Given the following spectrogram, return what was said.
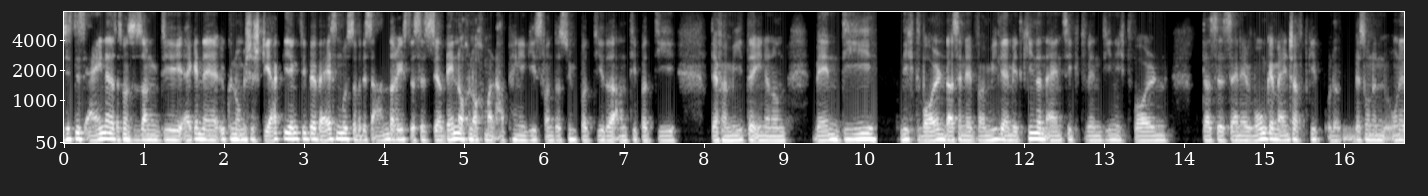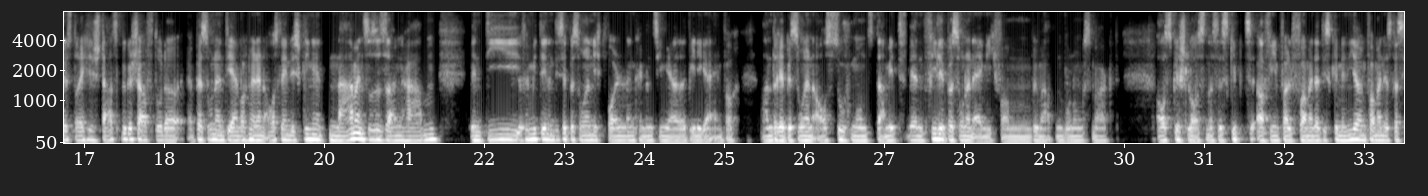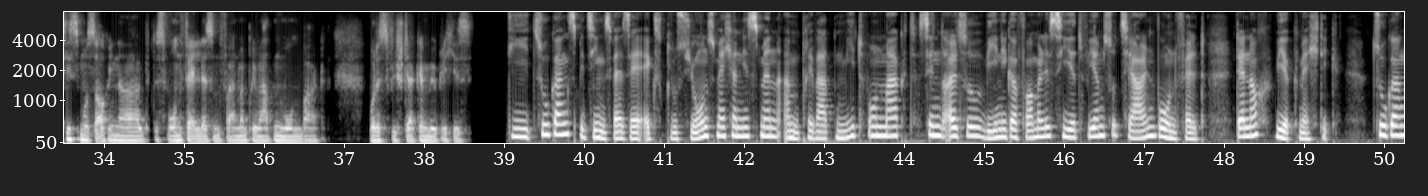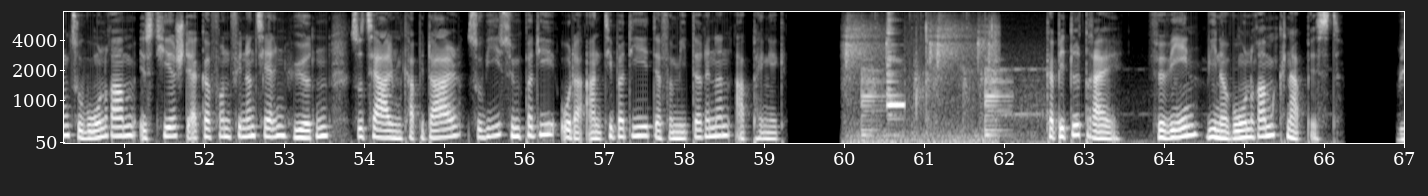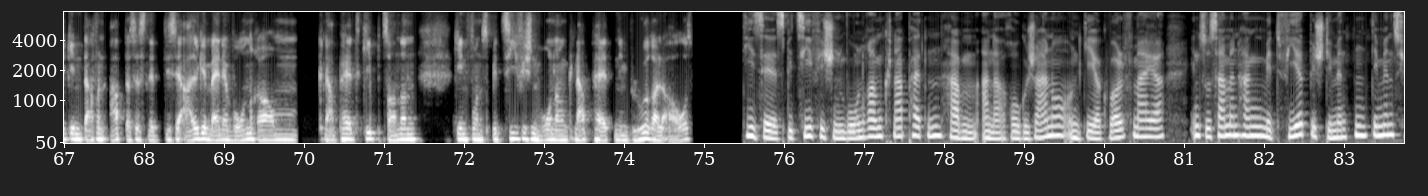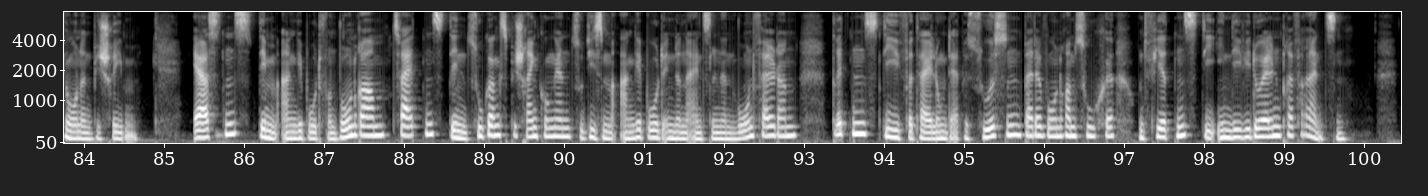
Es ist das eine, dass man sozusagen die eigene ökonomische Stärke irgendwie beweisen muss, aber das andere ist, dass es ja dennoch nochmal abhängig ist von der Sympathie oder Antipathie der VermieterInnen. Und wenn die nicht wollen, dass eine Familie mit Kindern einzieht, wenn die nicht wollen, dass es eine Wohngemeinschaft gibt oder Personen ohne österreichische Staatsbürgerschaft oder Personen, die einfach nur einen ausländisch klingenden Namen sozusagen haben. Wenn die Vermieterinnen diese Personen nicht wollen, dann können sie mehr oder weniger einfach andere Personen aussuchen und damit werden viele Personen eigentlich vom privaten Wohnungsmarkt ausgeschlossen. Also es gibt auf jeden Fall Formen der Diskriminierung, Formen des Rassismus auch innerhalb des Wohnfeldes und vor allem im privaten Wohnmarkt, wo das viel stärker möglich ist. Die Zugangs- bzw. Exklusionsmechanismen am privaten Mietwohnmarkt sind also weniger formalisiert wie am sozialen Wohnfeld, dennoch wirkmächtig. Zugang zu Wohnraum ist hier stärker von finanziellen Hürden, sozialem Kapital sowie Sympathie oder Antipathie der Vermieterinnen abhängig. Kapitel 3 Für wen Wiener Wohnraum knapp ist. Wir gehen davon ab, dass es nicht diese allgemeine Wohnraumknappheit gibt, sondern gehen von spezifischen Wohnraumknappheiten im Plural aus. Diese spezifischen Wohnraumknappheiten haben Anna Rogojano und Georg Wolfmeier in Zusammenhang mit vier bestimmenden Dimensionen beschrieben. Erstens dem Angebot von Wohnraum, zweitens den Zugangsbeschränkungen zu diesem Angebot in den einzelnen Wohnfeldern, drittens die Verteilung der Ressourcen bei der Wohnraumsuche und viertens die individuellen Präferenzen.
